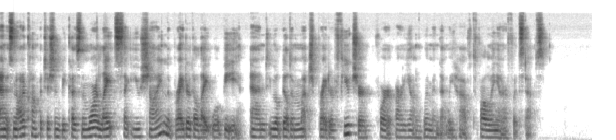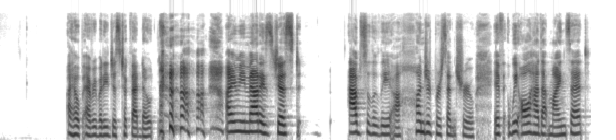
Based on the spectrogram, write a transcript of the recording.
and it's not a competition because the more lights that you shine, the brighter the light will be. And you will build a much brighter future for our young women that we have following in our footsteps. I hope everybody just took that note. I mean, that is just absolutely a hundred percent true. If we all had that mindset,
